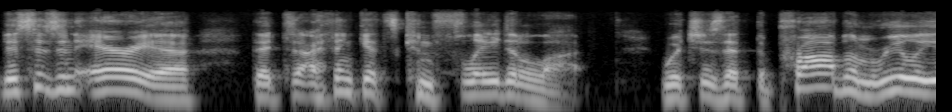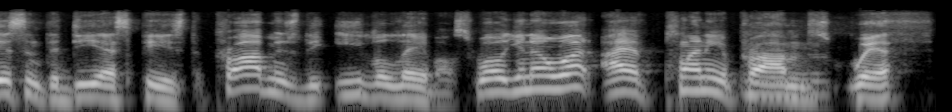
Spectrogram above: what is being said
this is an area that I think gets conflated a lot, which is that the problem really isn't the DSPs. The problem is the evil labels. Well, you know what? I have plenty of problems mm-hmm. with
